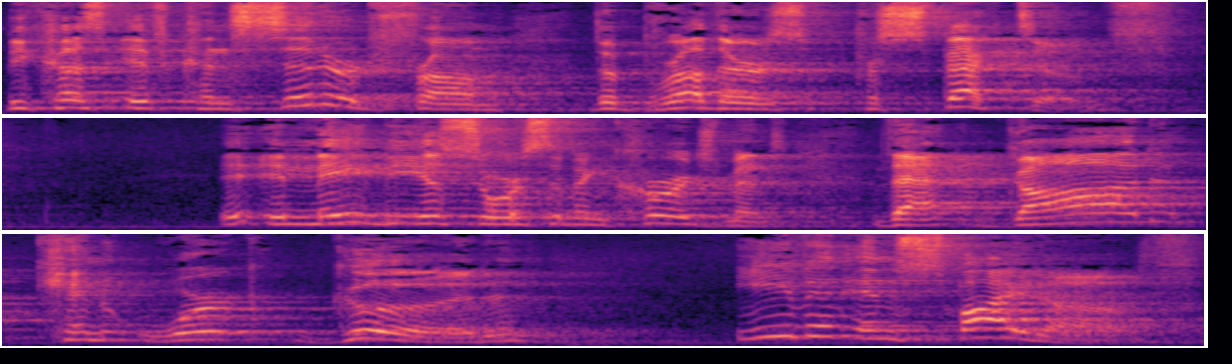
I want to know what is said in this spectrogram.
Because if considered from the brother's perspective, it, it may be a source of encouragement that God can work good even in spite of,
